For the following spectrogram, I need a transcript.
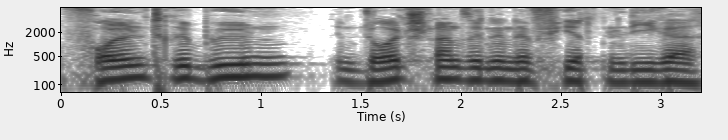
vollen Tribünen in Deutschland sind in der vierten Liga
